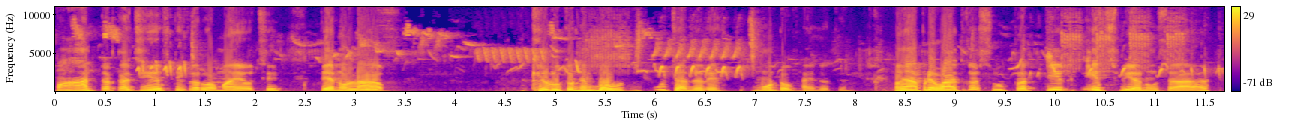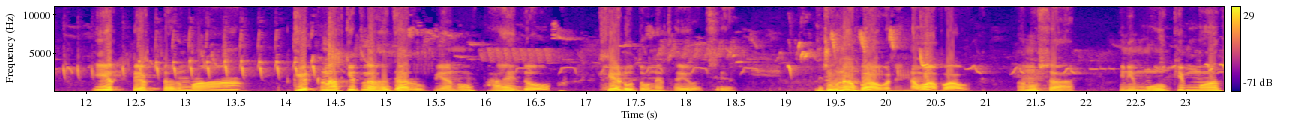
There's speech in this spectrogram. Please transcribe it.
પાંચ ટકા જીએસટી કરવામાં આવ્યો છે. તેનો લાભ ખેડૂતોને બહુ ઊંચા દરે મોટો ફાયદો છે. હવે આપણે વાત કરશું પ્રત્યેક એચપી અનુસાર એક ટ્રેક્ટરમાં કેટલા કેટલા હજાર રૂપિયાનો ફાયદો ખેડૂતોને થયો છે. જૂના ભાવ અને નવા ભાવ અનુસાર એની મૂળ કિંમત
